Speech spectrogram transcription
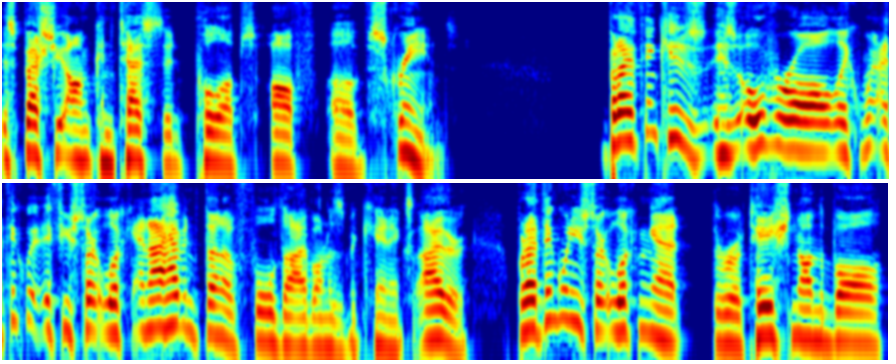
especially on contested pull-ups off of screens. But I think his his overall like I think if you start looking and I haven't done a full dive on his mechanics either, but I think when you start looking at the rotation on the ball,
